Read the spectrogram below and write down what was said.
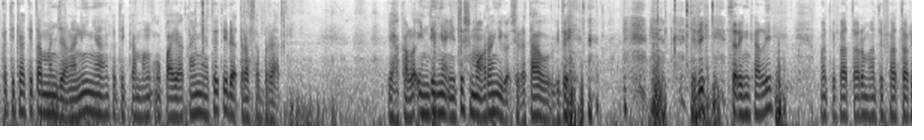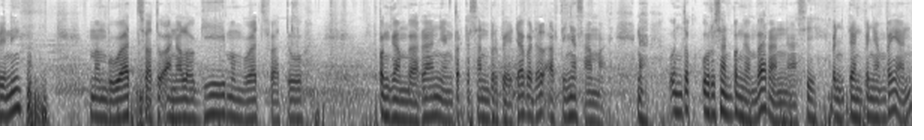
ketika kita menjalaninya ketika mengupayakannya itu tidak terasa berat ya kalau intinya itu semua orang juga sudah tahu gitu ya jadi sering kali motivator-motivator ini membuat suatu analogi membuat suatu penggambaran yang terkesan berbeda padahal artinya sama. Nah, untuk urusan penggambaran nasi dan penyampaian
